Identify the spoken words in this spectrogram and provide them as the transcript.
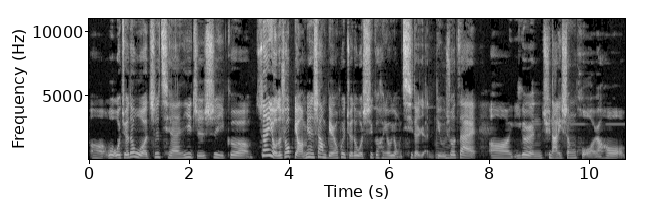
呃，我我觉得我之前一直是一个，虽然有的时候表面上别人会觉得我是一个很有勇气的人，比如说在、嗯、呃一个人去哪里生活，然后。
